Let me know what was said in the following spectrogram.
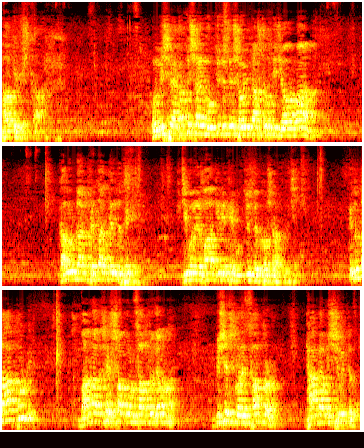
ভারতের অধিকার। উনিশশো একাত্তর সালের মুক্তিযুদ্ধের শহীদ রাষ্ট্রপতি জিয়া রহমান কালুরঘাট কেন্দ্র থেকে জীবনের বাজি রেখে মুক্তিযুদ্ধের ঘোষণা করেছেন। কিন্তু তার পূর্বে বাংলাদেশের সকল ছাত্র জনতা, বিশেষ করে ছাত্ররা ঢাকা বিশ্ববিদ্যালয়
